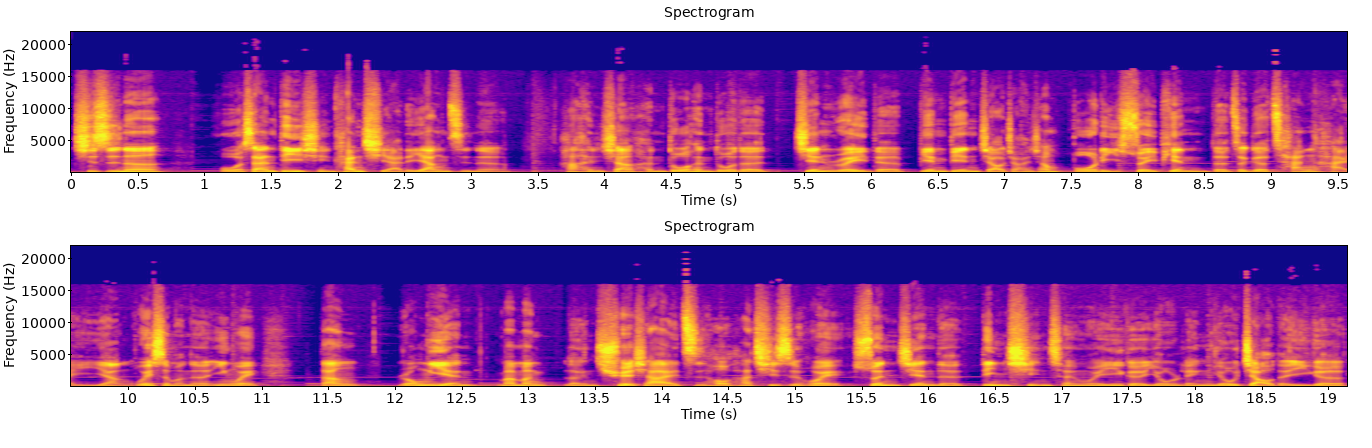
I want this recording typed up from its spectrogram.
其实呢，火山地形看起来的样子呢，它很像很多很多的尖锐的边边角角，很像玻璃碎片的这个残骸一样。为什么呢？因为当熔岩慢慢冷却下来之后，它其实会瞬间的定型成为一个有棱有角的一个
